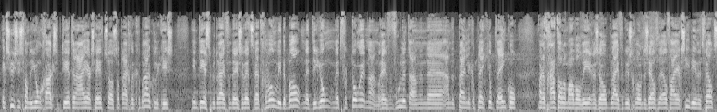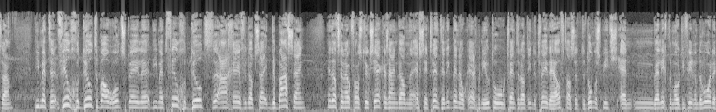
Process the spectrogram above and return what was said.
Excuses van de Jong geaccepteerd. En Ajax heeft zoals dat eigenlijk gebruikelijk is. In het eerste bedrijf van deze wedstrijd gewoon weer de bal. Met de Jong, met Vertongen. Nou nog even voelend aan, een, uh, aan het pijnlijke plekje op de enkel. Maar het gaat allemaal wel weer. En zo blijven dus gewoon dezelfde elf Ajaxiden in het veld staan. Die met veel geduld de bal rondspelen. Die met veel geduld aangeven dat zij de baas zijn. En dat ze dan ook van een stuk sterker zijn dan FC Twente. En ik ben ook erg benieuwd hoe Twente dat in de tweede helft... als het de donderspeech en mm, wellicht de motiverende woorden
